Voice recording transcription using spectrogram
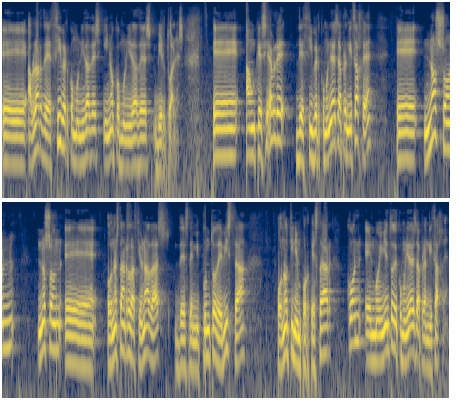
eh, hablar de cibercomunidades y no comunidades virtuales. Eh, aunque se hable de cibercomunidades de aprendizaje, no son, no son o no están relacionadas, desde mi punto de vista, o no tienen por qué estar con el movimiento de comunidades de aprendizaje.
